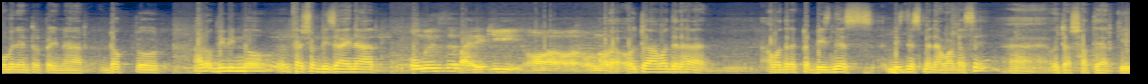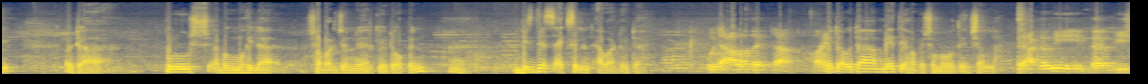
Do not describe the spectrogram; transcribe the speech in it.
women entrepreneur doctor আরও বিভিন্ন ফ্যাশন ডিজাইনার ওমেন্সদের বাইরে কি ওইটা আমাদের হ্যাঁ আমাদের একটা বিজনেস বিজনেসম্যান অ্যাওয়ার্ড আছে। হ্যাঁ, ওইটার সাথে আর কি ওইটা পুরুষ এবং মহিলা সবার জন্য আর কি ওইটা ওপেন হ্যাঁ বিজনেস এক্সেলেন্ট অ্যাওয়ার্ড ওইটা। ওইটা আলাদা একটা হয় ওইটা ওইটা মেতে হবে সম্ভবত ইনশাল্লাহ আগামী বিশ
